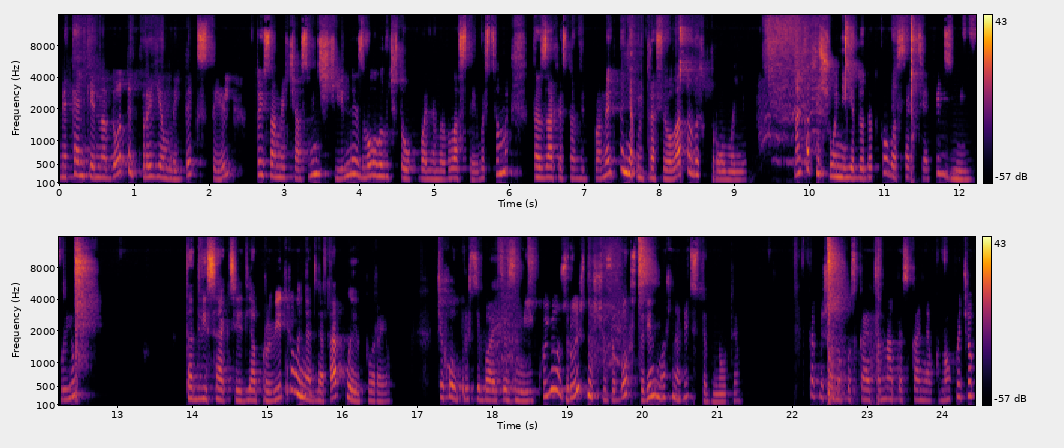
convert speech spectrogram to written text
М'якенький на дотик, приємний текстиль. В той самий час він щільний, з вологовідштовхувальними властивостями та захистом від проникнення ультрафіолетових променів. На капюшоні є додаткова секція під змійкою та дві секції для провітрювання для теплої пори. Чехол пристібається змійкою, зручно, що з обох сторін можна відстебнути. Капюшон опускається натисканням кнопочок,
